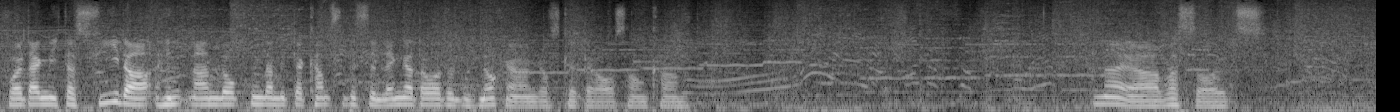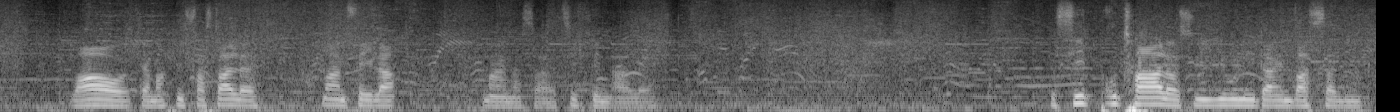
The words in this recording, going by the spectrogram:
Ich wollte eigentlich das Vieh da hinten anlocken, damit der Kampf ein bisschen länger dauert und ich noch eine Angriffskette raushauen kann. Naja, was soll's. Wow, der macht mich fast alle. War ein Fehler. Meinerseits, ich bin alle. Das sieht brutal aus, wie Juni da im Wasser liegt.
